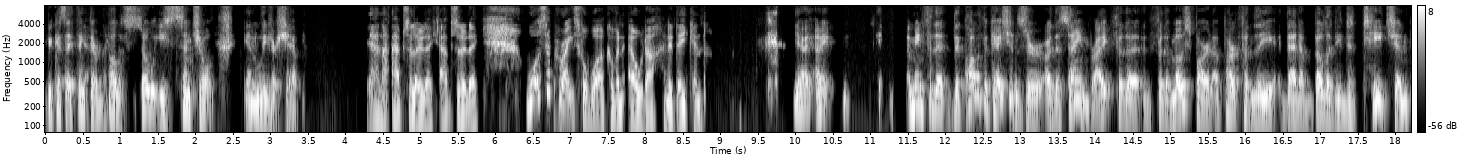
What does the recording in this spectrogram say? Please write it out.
because I think yeah, they're like both that. so essential in leadership. Yeah, no, absolutely, absolutely. What separates the work of an elder and a deacon? Yeah, I mean, I mean, for the the qualifications are, are the same, right? For the for the most part, apart from the that ability to teach, and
